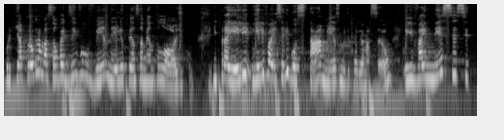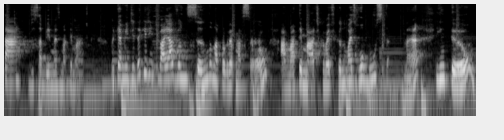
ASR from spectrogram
Porque a programação vai desenvolver nele o pensamento lógico. E para ele, e ele vai, se ele gostar mesmo de programação, ele vai necessitar de saber mais matemática. Porque à medida que a gente vai avançando na programação, a matemática vai ficando mais robusta, né? Então,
